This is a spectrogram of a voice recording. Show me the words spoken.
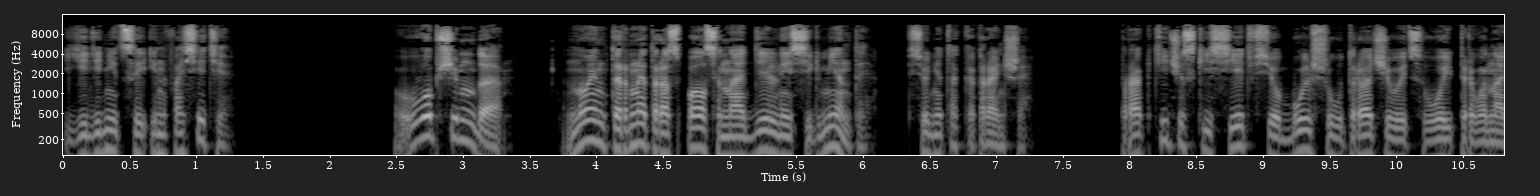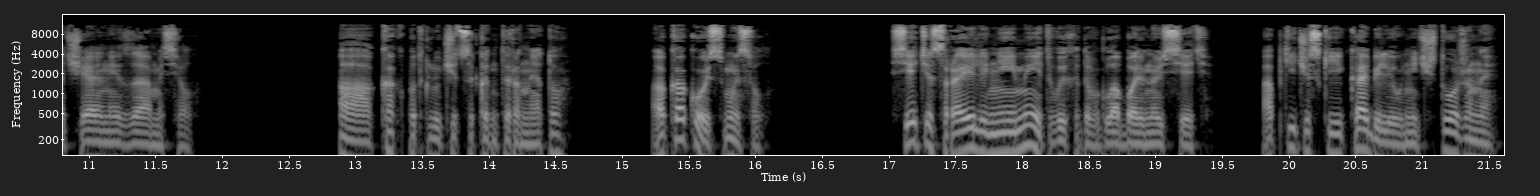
Единицы инфосети?» «В общем, да. Но интернет распался на отдельные сегменты. Все не так, как раньше. Практически сеть все больше утрачивает свой первоначальный замысел. А как подключиться к интернету? А какой смысл? Сеть Израиля не имеет выхода в глобальную сеть. Оптические кабели уничтожены,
